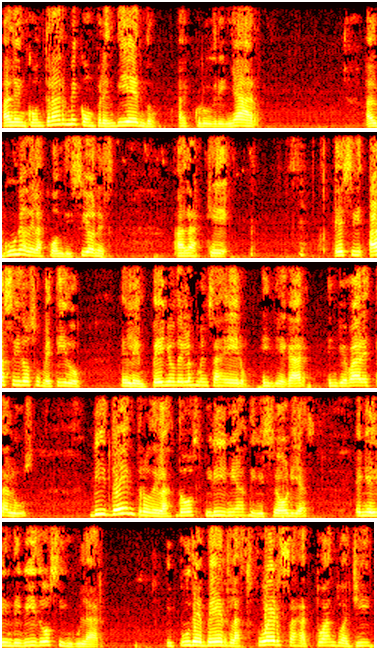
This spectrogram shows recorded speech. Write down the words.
Al encontrarme comprendiendo, a escudriñar alguna de las condiciones a las que ha sido sometido el empeño de los mensajeros en llegar, en llevar esta luz, vi dentro de las dos líneas divisorias en el individuo singular y pude ver las fuerzas actuando allí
